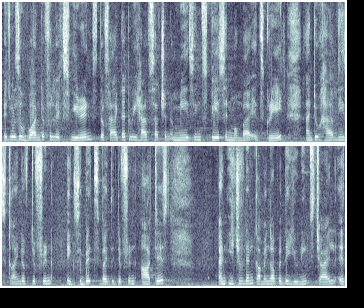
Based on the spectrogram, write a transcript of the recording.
It was a wonderful experience. The fact that we have such an amazing space in Mumbai, it's great. And to have these kind of different exhibits by the different artists and each of them coming up with a unique style it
